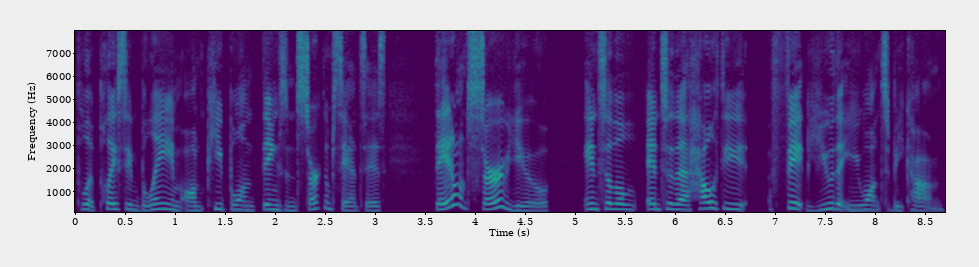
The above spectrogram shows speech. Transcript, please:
pl- placing blame on people and things and circumstances they don't serve you into the into the healthy fit you that you want to become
